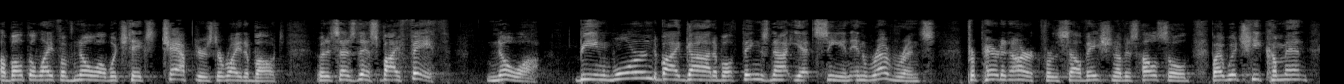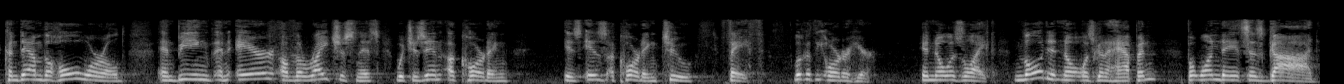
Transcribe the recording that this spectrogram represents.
about the life of Noah, which takes chapters to write about. But it says this By faith, Noah, being warned by God about things not yet seen, in reverence, prepared an ark for the salvation of his household, by which he commend, condemned the whole world, and being an heir of the righteousness which is in according is, is according to faith. Look at the order here in Noah's life. Noah didn't know what was going to happen, but one day it says God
